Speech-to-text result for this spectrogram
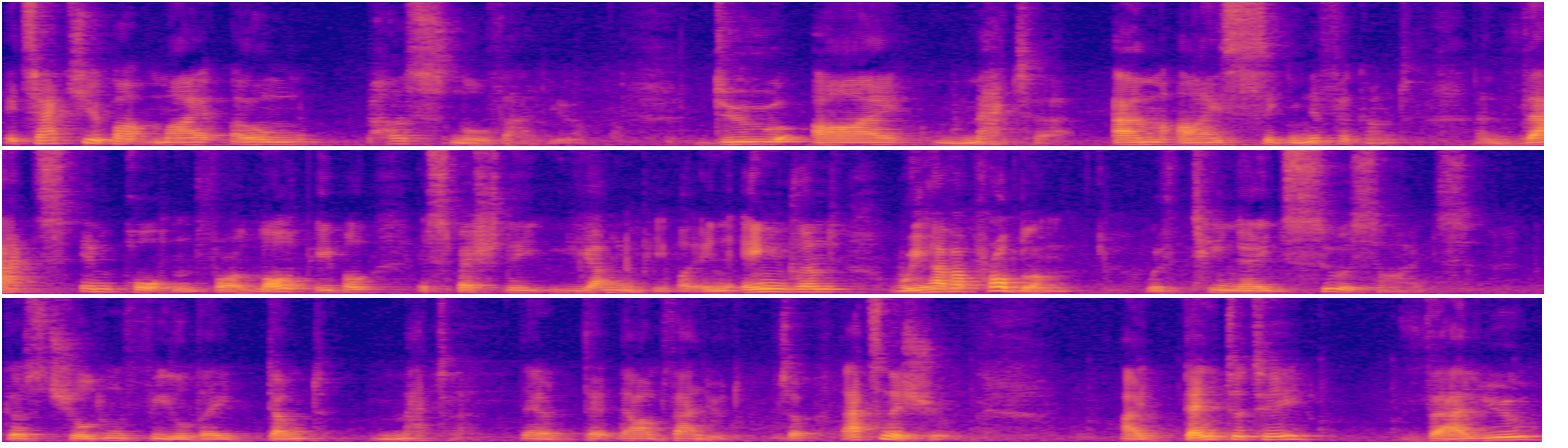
It's actually about my own personal value. Do I matter? Am I significant? And that's important for a lot of people, especially young people. In England, we have a problem with teenage suicides because children feel they don't matter. They're, they aren't valued. So that's an issue. Identity, value,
